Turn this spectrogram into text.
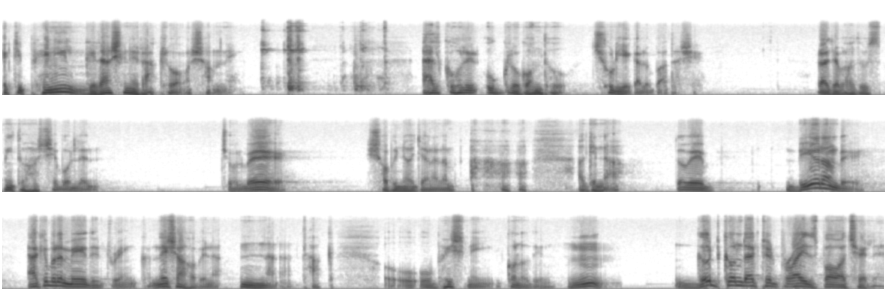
একটি ফেনিল গ্লাস এনে রাখল আমার সামনে। অ্যালকোহলের উগ্র গন্ধ ছড়িয়ে গেল বাতাসে। রাজা বাহাদুর স্মিত হাস্যে বললেন চলবে সবিনয় জানালাম। "আহা, আগে না তবে বিয়ার আনবে একেবারে মেয়েদের ড্রিঙ্ক নেশা হবে না। না না থাক অভ্যেস নেই কোনোদিন। হুম গুড কন্ডাক্টেড প্রাইজ পাওয়া ছেলে।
